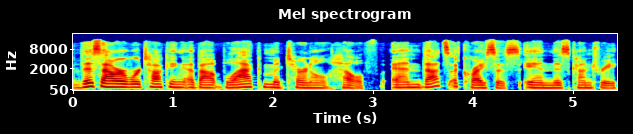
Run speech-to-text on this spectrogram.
This hour, we're talking about Black maternal health, and that's a crisis in this country.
